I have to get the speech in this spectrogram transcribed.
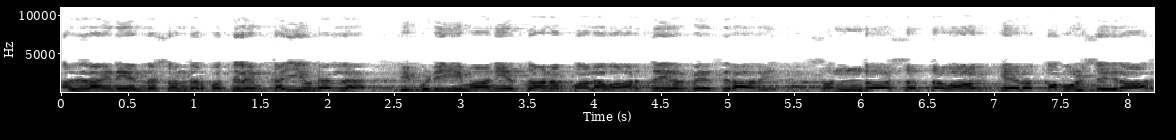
அல்லா என்னை எந்த சந்தர்ப்பத்திலும் கையுடல்ல. இப்படி ஈமானியத்தான பல வார்த்தைகள் பேசுறாரு. சந்தோஷத்தை வாழ்க்கையில கபூல் செய்யறார்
